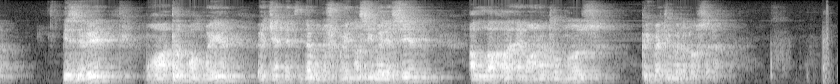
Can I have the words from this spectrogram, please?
bizleri muhatap olmayı ve cennetinde buluşmayı nasip eylesin. Allah'a emanet olunuz kıymetli gönül dostları.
